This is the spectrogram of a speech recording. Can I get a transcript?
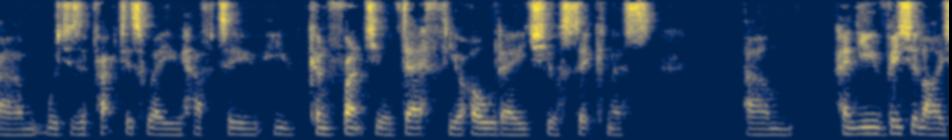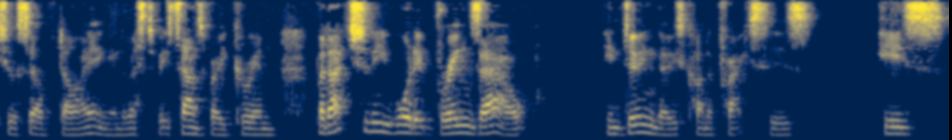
um, which is a practice where you have to you confront your death, your old age, your sickness, um, and you visualize yourself dying. And the rest of it, it sounds very grim, but actually, what it brings out in doing those kind of practices is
